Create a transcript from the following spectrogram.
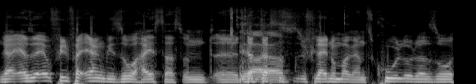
Ja, also auf jeden Fall irgendwie so heißt das. Und äh, Ja, das ist vielleicht nochmal ganz cool oder so.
